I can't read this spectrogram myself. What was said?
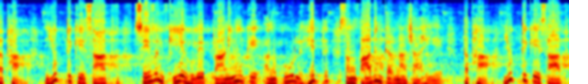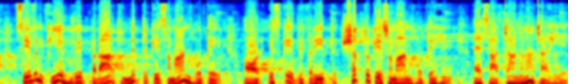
तथा युक्त के साथ सेवन किए हुए प्राणियों के अनुकूल हित संपादन करना चाहिए तथा युक्त के साथ सेवन किए हुए पदार्थ मित्र के समान होते और इसके विपरीत शत्रु के समान होते हैं, ऐसा जानना चाहिए।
